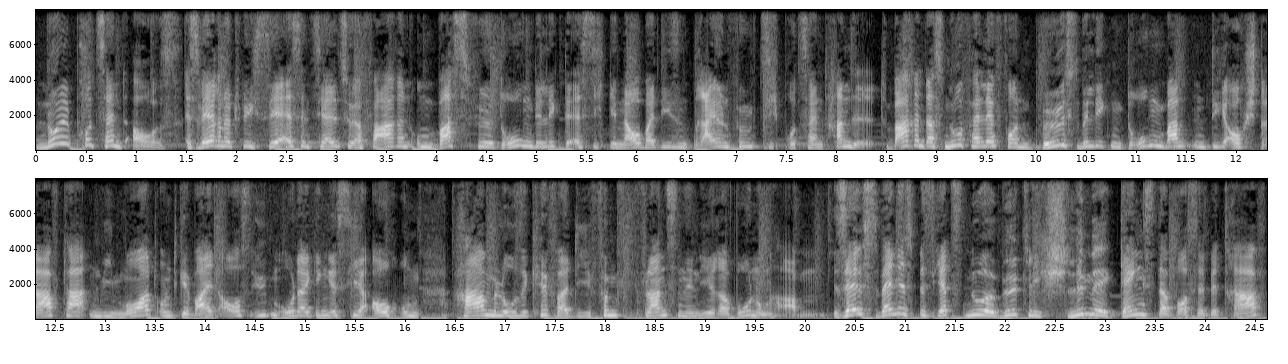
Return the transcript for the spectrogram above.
0% aus. Es wäre natürlich sehr essentiell zu erfahren, um was für Drogendelikte es sich genau bei diesen 53% handelt handelt. Waren das nur Fälle von böswilligen Drogenbanden, die auch Straftaten wie Mord und Gewalt ausüben oder ging es hier auch um harmlose Kiffer, die fünf Pflanzen in ihrer Wohnung haben? Selbst wenn es bis jetzt nur wirklich schlimme Gangsterbosse betraf,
